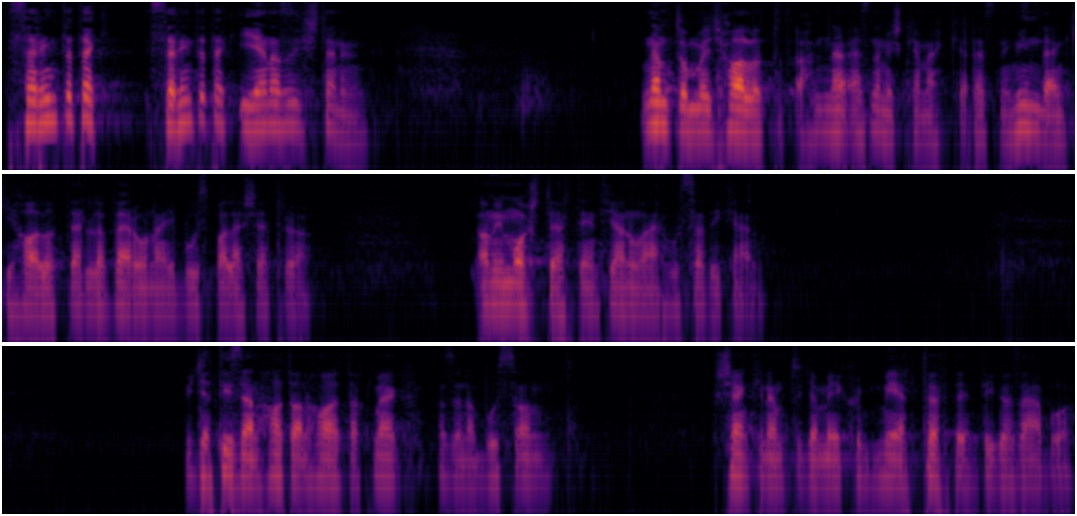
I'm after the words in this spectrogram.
Szerintetek, szerintetek ilyen az Istenünk? Nem tudom, hogy hallott, ah, ne, ez nem is kell megkérdezni. Mindenki hallott erről a veronai buszbalesetről, ami most történt január 20-án. Ugye 16-an haltak meg azon a buszon. Senki nem tudja még, hogy miért történt igazából.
